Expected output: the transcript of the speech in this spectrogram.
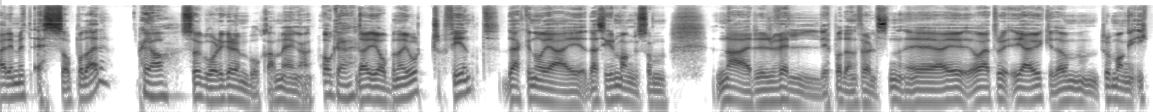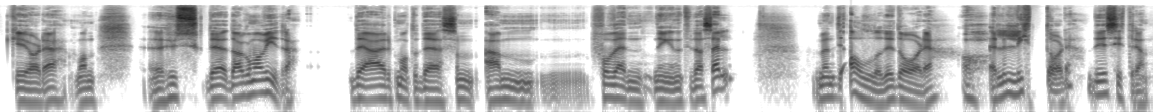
er i mitt ess oppå der, Ja, så går det i glemmeboka med en gang. Okay. Da jobben er gjort, fint. Det er jeg, det er sikkert mange som nærer veldig på den følelsen. Jeg, og jeg tror, jeg er ikke det, jeg tror mange ikke gjør det. Man, eh, husk, det. Da går man videre. Det er på en måte det som er forventningene til deg selv. Men de, alle de dårlige, oh. eller litt dårlige, de sitter igjen.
